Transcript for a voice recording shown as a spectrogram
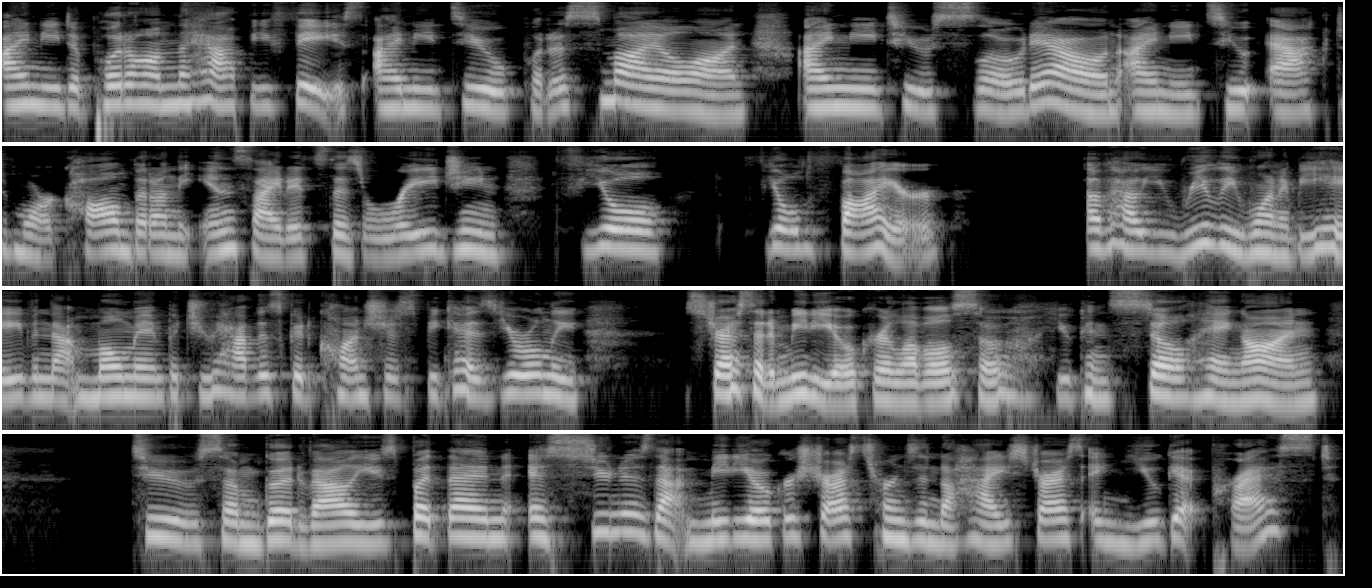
I need to put on the happy face. I need to put a smile on. I need to slow down. I need to act more calm. But on the inside, it's this raging fuel fueled fire of how you really want to behave in that moment. But you have this good conscience because you're only stressed at a mediocre level. So you can still hang on to some good values. But then as soon as that mediocre stress turns into high stress and you get pressed,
